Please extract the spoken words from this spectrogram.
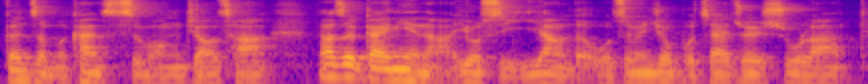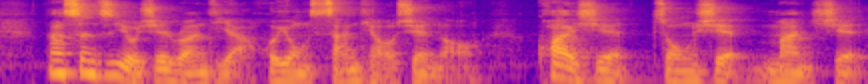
跟怎么看死亡交叉，那这概念啊又是一样的，我这边就不再赘述啦。那甚至有些软体啊会用三条线哦。快线、中线、慢线，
